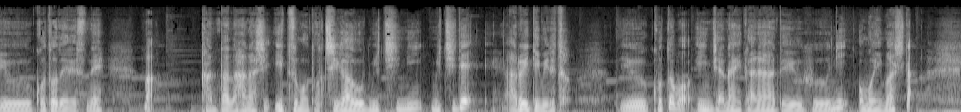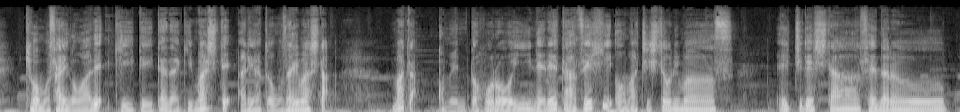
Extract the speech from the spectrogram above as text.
いうことでですね、まあ、簡単な話、いつもと違う道に、道で歩いてみるということもいいんじゃないかなというふうに思いました。今日も最後まで聞いていただきましてありがとうございました。また、コメント、フォロー、いいね、レターぜひお待ちしております。H でした。さよなら。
